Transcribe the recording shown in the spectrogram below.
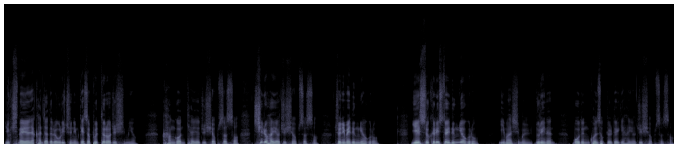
육신의 연약한 자들을 우리 주님께서 붙들어 주시며 강건케 하여 주시옵소서. 치료하여 주시옵소서. 주님의 능력으로 예수 그리스도의 능력으로 임하심을 누리는 모든 권속들 되게 하여 주시옵소서.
